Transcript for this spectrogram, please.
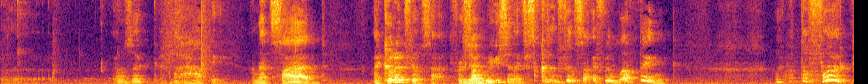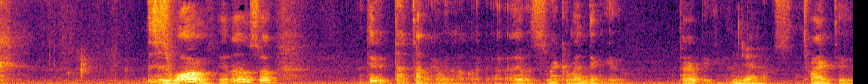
uh, I was like, I'm not happy. I'm not sad. I couldn't feel sad for some reason. I just couldn't feel sad. I feel nothing. Like what the fuck? This is wrong, you know. So I think at that time, I mean, I I was recommending you therapy. and Yeah. I was trying to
